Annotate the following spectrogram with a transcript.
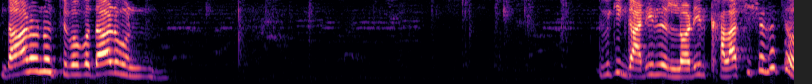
দারুণ হচ্ছে বাবা, দারুণ। তুমি কি গাড়ির লরির খালাসি সেজেছো?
